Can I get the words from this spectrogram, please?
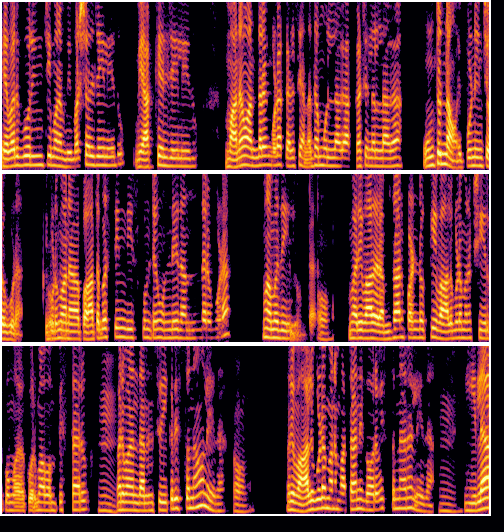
ఎవరి గురించి మనం విమర్శలు చేయలేదు వ్యాఖ్యలు చేయలేదు. మనం అందరం కూడా కలిసి అన్నదమ్ముల్లాగా అక్క చెల్లెల్లాగా ఉంటున్నాం ఎప్పటి నుంచో కూడా. ఇప్పుడు. మన పాత బస్తీని తీసుకుంటే ఉండేది అందరూ కూడా మహమ్మదీయులు ఉంటారు. మరి వాళ్ళ రంజాన్ పండుగకి వాళ్ళు కూడా మనకు షీర్ కుర్మా కుర్మా పంపిస్తారు. మరి మనం దానిని స్వీకరిస్తున్నామా లేదా? మరి వాళ్ళు కూడా మన మతాన్ని గౌరవిస్తున్నారా లేదా? ఇలా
